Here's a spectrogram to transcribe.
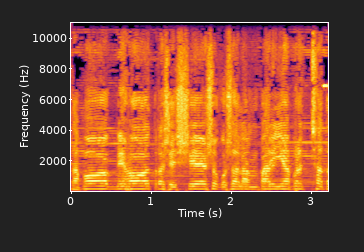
तपोऽग्निहोत्रशिष्येषु कुशलम् पर्यपृच्छत।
